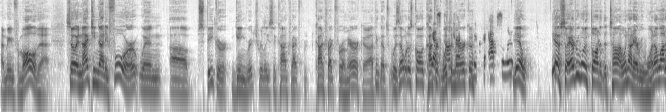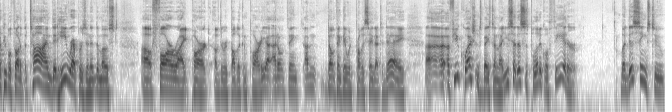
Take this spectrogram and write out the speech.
I mean, from all of that. So in 1994, when uh, Speaker Gingrich released a contract contract for America, I think that's was that what it's called? Contract, yes, with contract America? America? Absolutely. Yeah. Yeah, so everyone thought at the time, well, not everyone, a lot of people thought at the time that he represented the most uh, far right part of the Republican Party. I, I, don't think I don't think they would probably say that today. Uh, a few questions based on that. You said this is political theater, but this seems to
